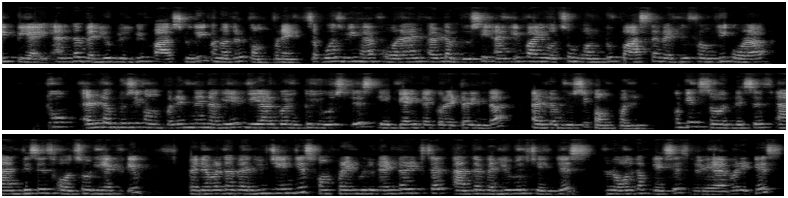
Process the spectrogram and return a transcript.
API and the value will be passed to the another component. Suppose we have Aura and LWC and if I also want to pass the value from the Aura to LWC component, then again we are going to use this API decorator in the LWC component. Okay, so this is and this is also reactive Whenever the value changes, component will render itself and the value will changes in all the places wherever it is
